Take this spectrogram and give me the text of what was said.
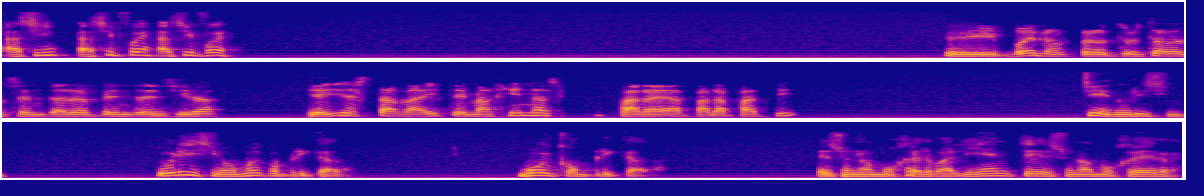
Así, así fue, así fue. Y bueno, pero tú estabas en terapia intensiva y ella estaba ahí, ¿te imaginas? Para, para Pati. Sí, durísimo. Durísimo, muy complicado. Muy complicado. Es una mujer valiente, es una mujer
